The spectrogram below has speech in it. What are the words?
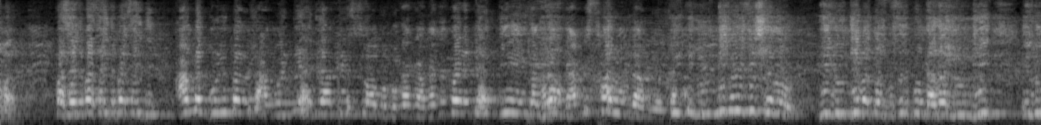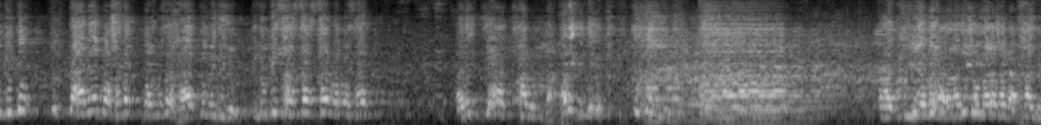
আমার বাঁচাইতে বাঁচাইতে বাঁচাইতে আমরা গরিব মানুষ আঙুল দিয়ে দিয়ে আপনি সব কাকা কাকা করে টাকা দিয়ে যান কাকা? আপনি ছাড়ুন না তুই তো লুঙ্গি করেছিস কেন? এই লুঙ্গি বা দশ বছর কোন দাদার লুঙ্গি এই লুঙ্গি তো তারে দশ হাজার দশ বছর হায়ার কমে দিল। এই লুঙ্গি ছাড় ছাড় ছাড় বাবা ছাড়। আরে কি আর ছাড়ুন না? আরে কিন্তু তুই আর তুই আমার সময় খালি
